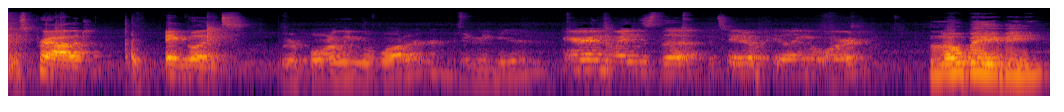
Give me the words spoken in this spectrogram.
Who's proud? England. We're boiling the water in here. Aaron wins the potato peeling award. Hello, baby.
